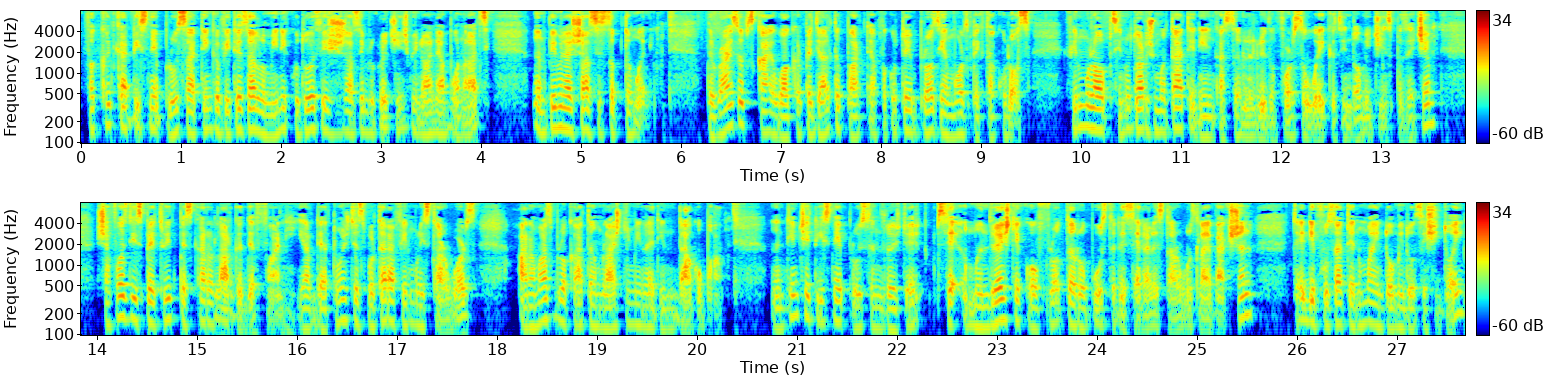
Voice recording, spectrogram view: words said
făcând ca Disney Plus să atingă viteza luminii cu 26,5 milioane abonați în primele șase săptămâni. The Rise of Skywalker, pe de altă parte, a făcut o implozie în mod spectaculos. Filmul a obținut doar jumătate din încasările lui The Force Awakens din 2015 și a fost disprețuit pe scară largă de fani, iar de atunci dezvoltarea filmului Star Wars a rămas blocată în mlaștinile din Dagobah. În timp ce Disney Plus se, se mândrește cu o flotă robustă de seriale Star Wars live action, trei difuzate numai în 2022,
